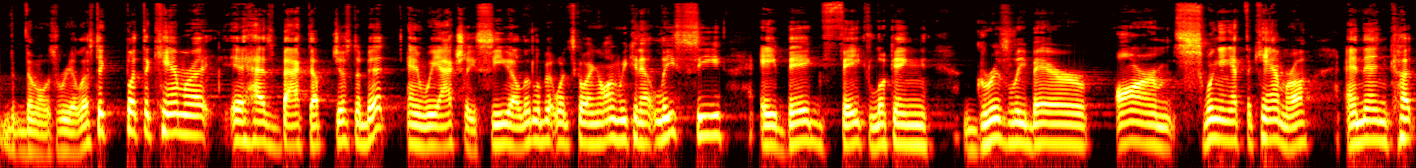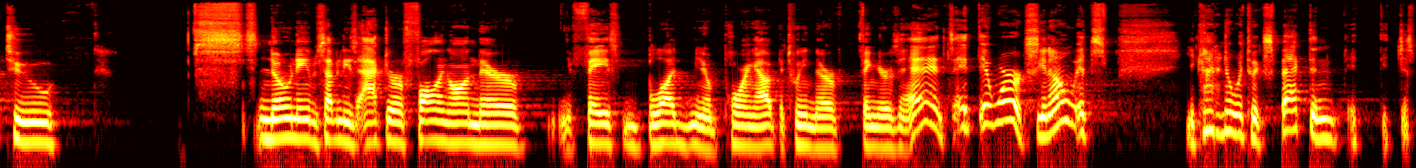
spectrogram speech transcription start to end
the most realistic, but the camera it has backed up just a bit, and we actually see a little bit what's going on. We can at least see a big, fake-looking grizzly bear arm swinging at the camera, and then cut to no name 70s actor falling on their face, blood, you know, pouring out between their fingers. And it, it, it works, you know, it's, you kind of know what to expect, and it, it just,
